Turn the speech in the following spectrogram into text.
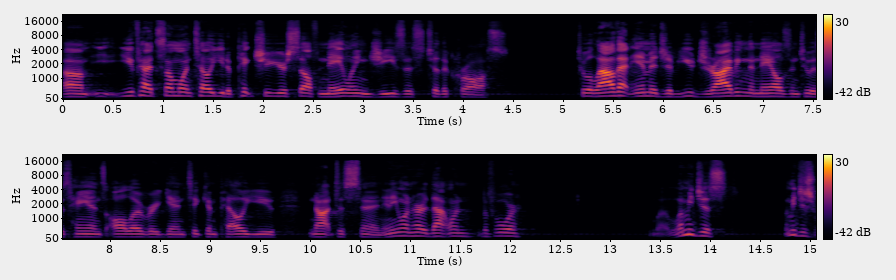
um, you've had someone tell you to picture yourself nailing Jesus to the cross, to allow that image of you driving the nails into his hands all over again to compel you not to sin. Anyone heard that one before? Let me just let me just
